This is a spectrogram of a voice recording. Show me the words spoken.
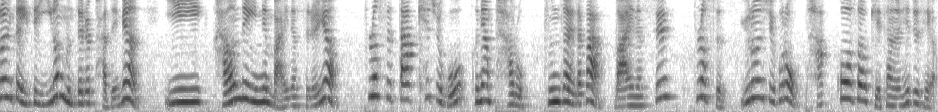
그러니까 이제 이런 문제를 받으면 이 가운데 있는 마이너스를요 플러스 딱 해주고 그냥 바로 분자에다가 마이너스 플러스 이런 식으로 바꿔서 계산을 해주세요.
